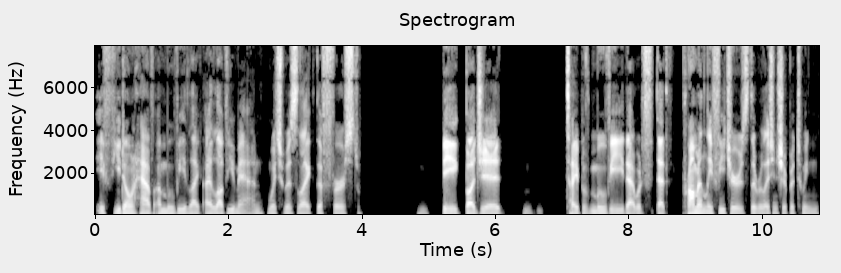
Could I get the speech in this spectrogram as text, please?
if you don't have a movie like I Love You Man, which was like the first big budget type of movie that would, that prominently features the relationship between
